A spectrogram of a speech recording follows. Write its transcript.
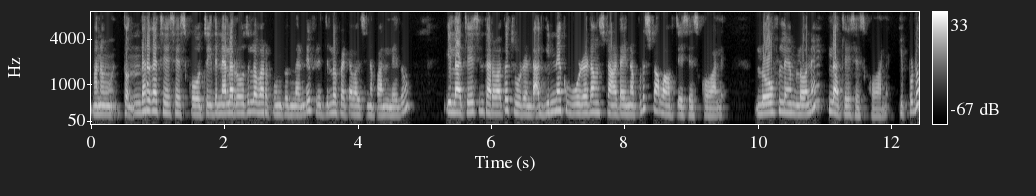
మనం తొందరగా చేసేసుకోవచ్చు. ఇది నెల రోజుల వరకు ఉంటుందండి. ఫ్రిడ్జ్లో పెట్టవలసిన పని లేదు. ఇలా చేసిన తర్వాత చూడండి. ఆ గిన్నెకు ఊడడం స్టార్ట్ అయినప్పుడు స్టవ్ ఆఫ్ చేసేసుకోవాలి. లో ఫ్లేమ్లోనే ఇలా చేసేసుకోవాలి. ఇప్పుడు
